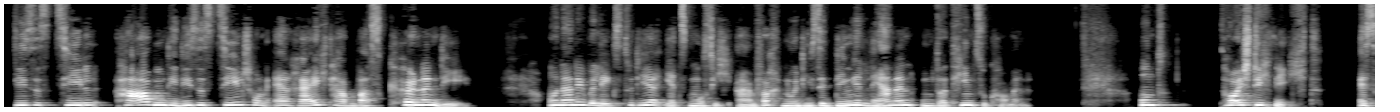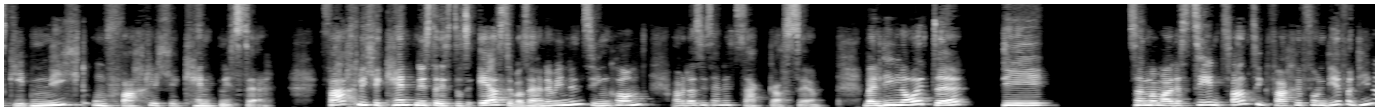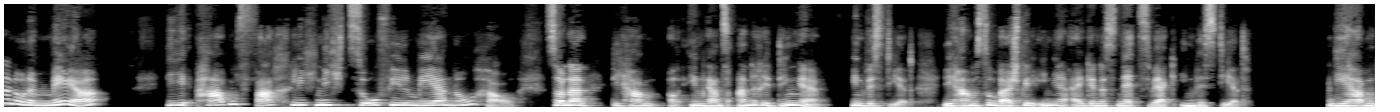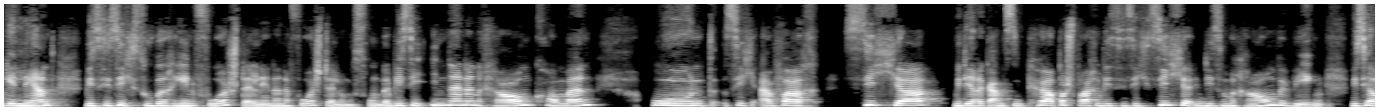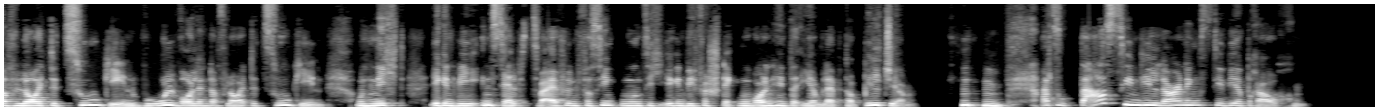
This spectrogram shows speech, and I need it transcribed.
dieses Ziel haben, die dieses Ziel schon erreicht haben, was können die? Und dann überlegst du dir, jetzt muss ich einfach nur diese Dinge lernen, um dorthin zu kommen. Und täusch dich nicht. Es geht nicht um fachliche Kenntnisse. Fachliche Kenntnisse ist das Erste, was einem in den Sinn kommt, aber das ist eine Sackgasse. Weil die Leute, die, sagen wir mal, das 10, 20-fache von dir verdienen oder mehr, die haben fachlich nicht so viel mehr Know-how, sondern die haben in ganz andere Dinge investiert. Die haben zum Beispiel in ihr eigenes Netzwerk investiert. Die haben gelernt, wie sie sich souverän vorstellen in einer Vorstellungsrunde, wie sie in einen Raum kommen und sich einfach sicher mit ihrer ganzen Körpersprache, wie sie sich sicher in diesem Raum bewegen, wie sie auf Leute zugehen, wohlwollend auf Leute zugehen und nicht irgendwie in Selbstzweifeln versinken und sich irgendwie verstecken wollen hinter ihrem Laptop-Bildschirm. also das sind die Learnings, die wir brauchen.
